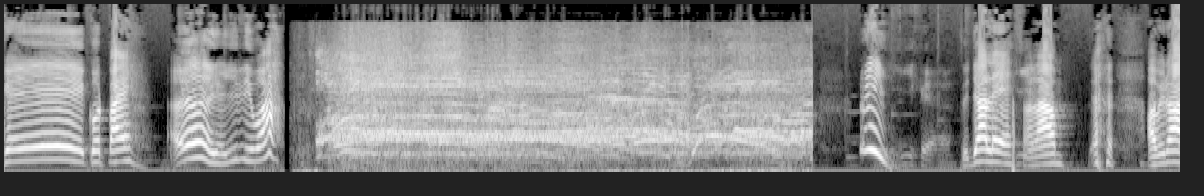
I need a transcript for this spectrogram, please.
เค กดไป เอออย่างนี้ดีวะ สุดยอดเลยสอนราม เอาเป็นว่า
